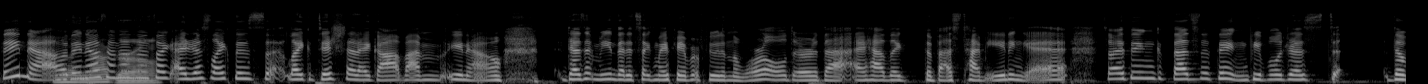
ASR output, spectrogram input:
They know. You're they like, know "Nah, sometimes girl." it's like I just like this like dish that I got, but I'm you know. Doesn't mean that it's like my favorite food in the world or that I had like the best time eating it. So I think that's the thing. People just the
